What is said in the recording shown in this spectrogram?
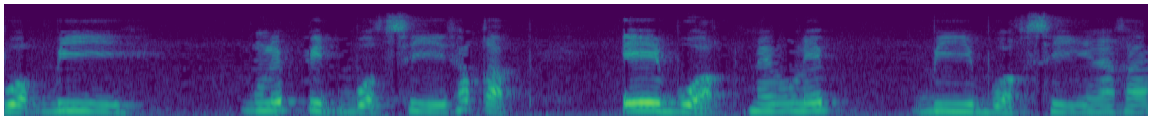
บวก b วงเล็บปิดบวก c เท่ากับ a บวกในวงเล็บ b บวก c นะคะ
